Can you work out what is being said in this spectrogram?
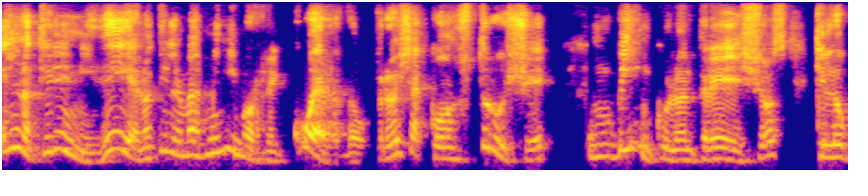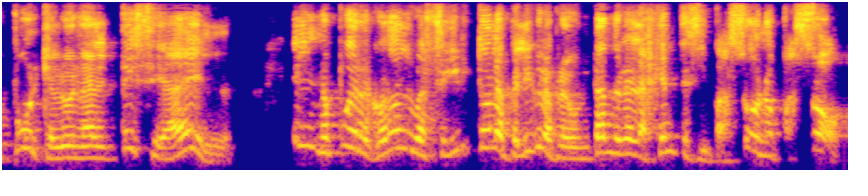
Él no tiene ni idea, no tiene el más mínimo recuerdo, pero ella construye un vínculo entre ellos que lo, que lo enaltece a él. Él no puede recordarlo, va a seguir toda la película preguntándole a la gente si pasó o no pasó.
